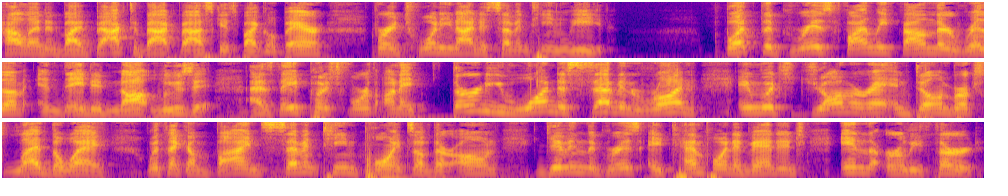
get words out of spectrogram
highlighted by back to back baskets by Gobert for a 29 17 lead. But the Grizz finally found their rhythm and they did not lose it as they pushed forth on a 31 7 run in which Ja Morant and Dillon Brooks led the way with a combined 17 points of their own, giving the Grizz a 10 point advantage in the early third.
